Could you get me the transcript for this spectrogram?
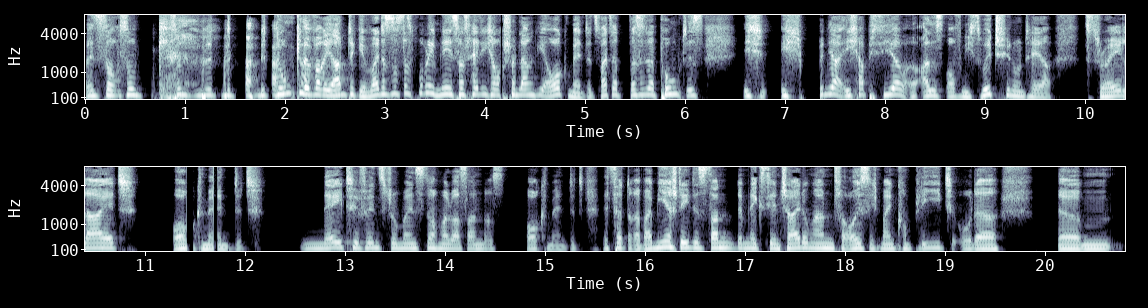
Wenn es doch so, so eine, eine, dunkle Variante gibt, weil das ist das Problem. Nee, sonst hätte ich auch schon lange die Augmented. Du, was der Punkt ist? Ich, ich bin ja, ich habe hier alles drauf, nicht Switch hin und her. Straylight, Augmented. Native Instruments, nochmal was anderes, Augmented, etc. Bei mir steht es dann demnächst die Entscheidung an, veräußere ich mein Complete oder ähm,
